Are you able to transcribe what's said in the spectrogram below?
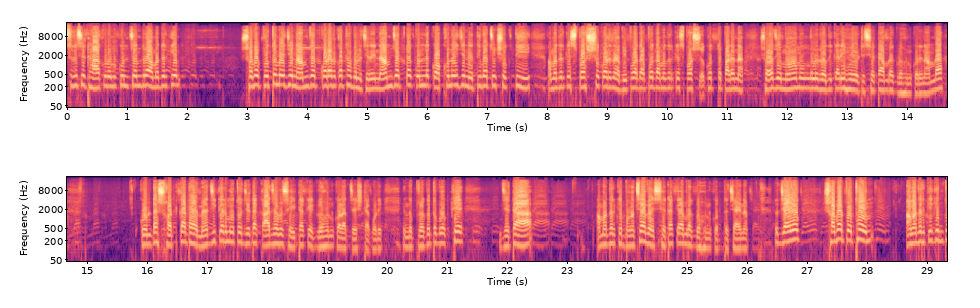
শ্রী শ্রী ঠাকুর অনুকূলচন্দ্র আমাদেরকে সবার প্রথমে যে নাম জপ করার কথা বলেছেন, এই নাম জপটা করলে কখনোই যে নেতিবাচক শক্তি আমাদেরকে স্পর্শ করে না, বিপদ আপদ আমাদেরকে স্পর্শ করতে পারে না, সহজে মহামঙ্গলের অধিকারী হয়ে ওঠে, সেটা আমরা গ্রহণ করি না। আমরা কোনটা শর্টকাট হয়, ম্যাজিকের মতো যেটা কাজ হবে সেইটাকে গ্রহণ করার চেষ্টা করি। কিন্তু প্রকৃতপক্ষে যেটা আমাদেরকে বাঁচাবে, সেটাকে আমরা গ্রহণ করতে চাই না। তো যাই হোক, সবার প্রথম আমাদেরকে কিন্তু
